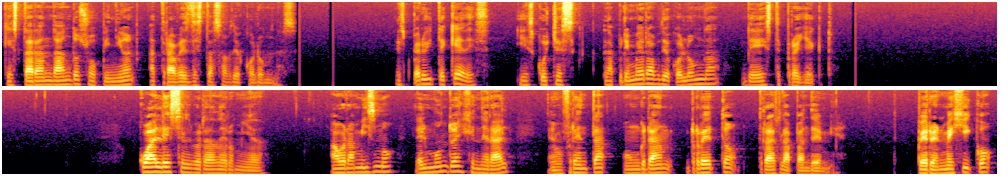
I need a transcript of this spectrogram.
que estarán dando su opinión a través de estas audiocolumnas. Espero y te quedes y escuches la primera audiocolumna de este proyecto. ¿Cuál es el verdadero miedo? Ahora mismo el mundo en general enfrenta un gran reto tras la pandemia. Pero en México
